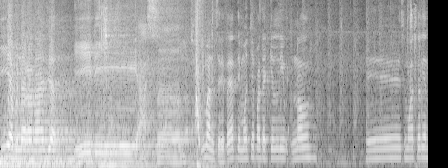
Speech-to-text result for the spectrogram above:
Iya beneran aja. Idi asem. Gimana ceritanya tim Oce pada kill 0 Eh semangat kalian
